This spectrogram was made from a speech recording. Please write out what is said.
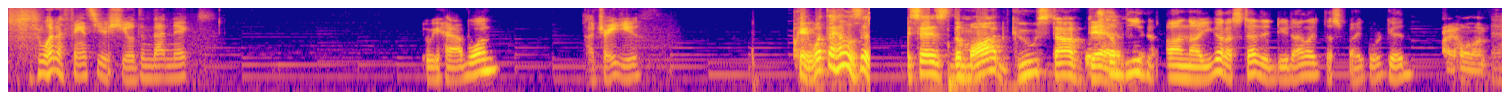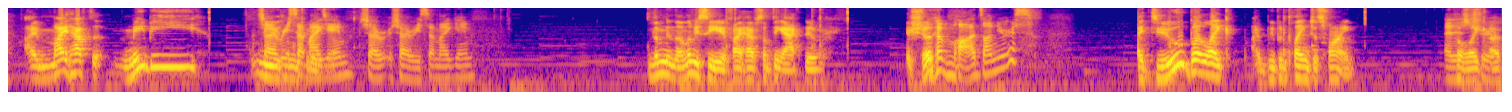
you want a fancier shield than that, Nick? Do we have one? I'll trade you. Okay, what the hell is this? It says the mod Gustav What's your Dev. Oh no, you got a studded, dude. I like the spike. We're good. All right, hold on. I might have to. Maybe. Should I reset my game? Should I, should I reset my game? Let me let me see if I have something active. I You should. have mods on yours? I do, but like I, we've been playing just fine. That So, is like, true. I-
